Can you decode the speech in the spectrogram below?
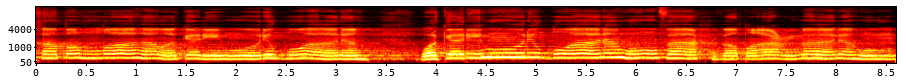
أسخط الله وكرهوا رضوانه وكرهوا رضوانه فأحبط أعمالهم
